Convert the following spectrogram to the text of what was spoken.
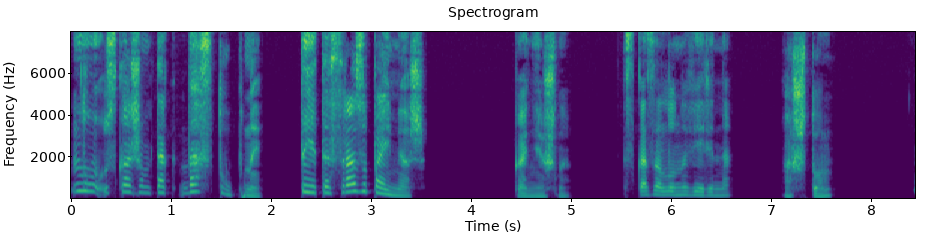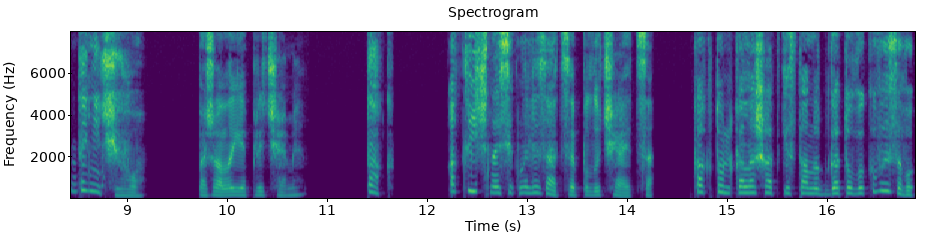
ну, скажем так, доступны, ты это сразу поймешь? «Конечно», — сказал он уверенно. «А что?» «Да ничего», — пожала я плечами. «Так, отличная сигнализация получается. Как только лошадки станут готовы к вызову,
